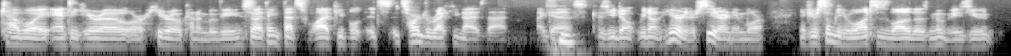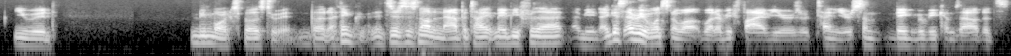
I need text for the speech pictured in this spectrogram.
cowboy anti-hero or hero kind of movie. So I think that's why people it's it's hard to recognize that, I guess, because you don't we don't hear it or see it anymore. If you're somebody who watches a lot of those movies, you you would be more exposed to it. But I think it's just it's not an appetite maybe for that. I mean, I guess every once in a while, what every five years or ten years, some big movie comes out that's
